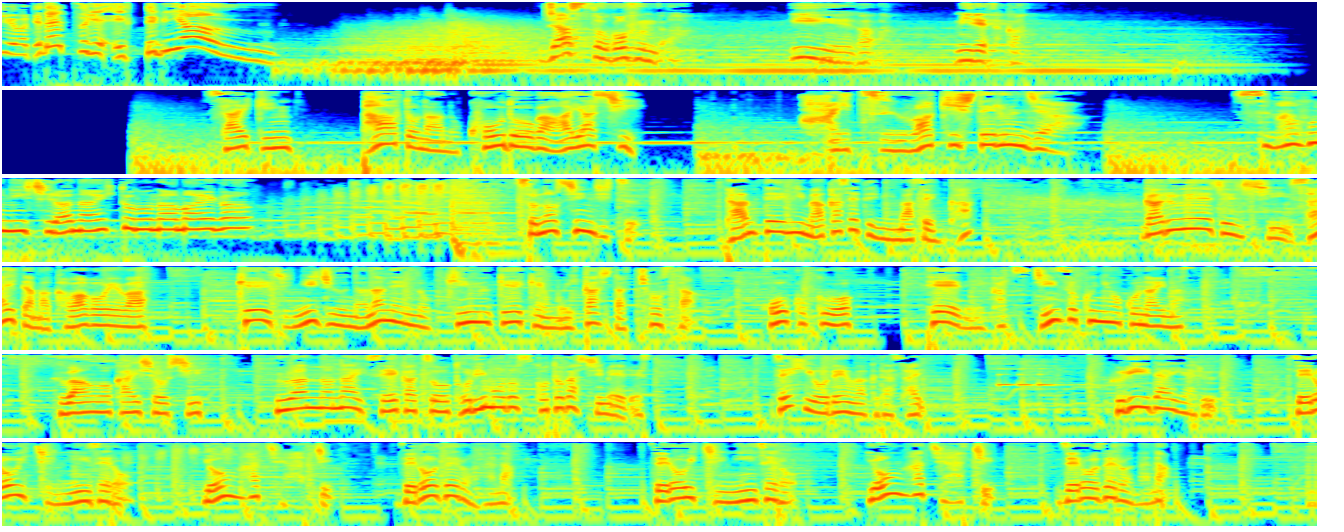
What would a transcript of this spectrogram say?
い、というわけで次行ってみようジャスト5分だ。いい映画、見れたか最近、パートナーの行動が怪しい。あいつ浮気してるんじゃ。スマホに知らない人の名前が。その真実、探偵に任せてみませんか？ガルエージェンシー埼玉川越は、刑事27年の勤務経験を活かした調査、報告を丁寧かつ迅速に行います。不安を解消し、不安のない生活を取り戻すことが使命です。ぜひお電話ください。フリーダイヤル0120-488-007 0120-488-007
